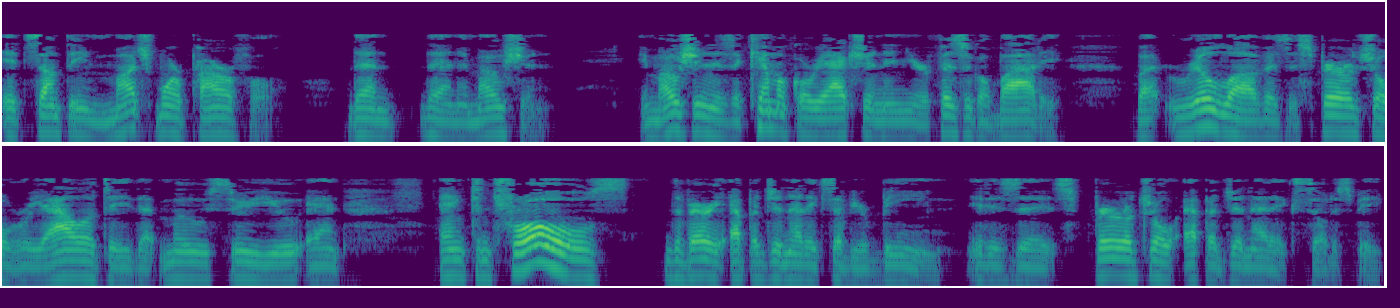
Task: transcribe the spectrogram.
it's something much more powerful than, than emotion. Emotion is a chemical reaction in your physical body. But real love is a spiritual reality that moves through you and, and controls the very epigenetics of your being. It is a spiritual epigenetics, so to speak.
